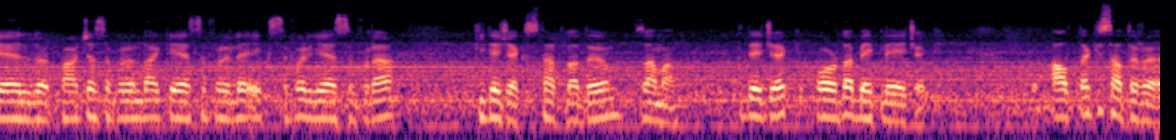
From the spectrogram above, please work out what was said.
G54 parça sıfırında G0 ile X0, Y0'a gidecek startladığım zaman. Gidecek, orada bekleyecek. Alttaki satırı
